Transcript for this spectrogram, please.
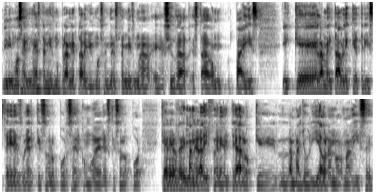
vivimos en este mismo planeta, vivimos en esta misma eh, ciudad, estado, país, y qué lamentable y qué triste es ver que solo por ser como eres, que solo por querer de manera diferente a lo que la mayoría o la norma dice,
